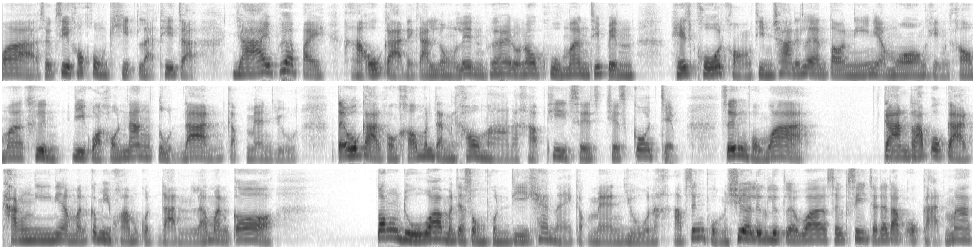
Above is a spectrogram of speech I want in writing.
ว่าเซ็กซี่เขาคงคิดแหละที่จะย้ายเพื่อไปหาโอกาสในการลงเล่น เพื่อให้โรนัลด์คูมันที่เป็นเฮดโค้ชของทีมชาติเนเธอร์แลนด์ตอนนี้เนี่ยมองเห็นเขามากขึ้น ดีกว่าเขานั่งตูดด้านกับแมนยูแต่โอกาสของเขามันดันเข้ามานะครับ ที่เชสโกเจ็บ ซึ่งผมว่าการรับโอกาสครั้งนี้เนี่ยมันก็มีความกดดันแล้วมันก็ ต้องดูว่ามันจะส่งผลดีแค่ไหนกับแมนยูนะครับ ซึ่งผมเชื่อลึกๆเลยว่าเซ็กซี่จะได้รับโอกาสมาก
